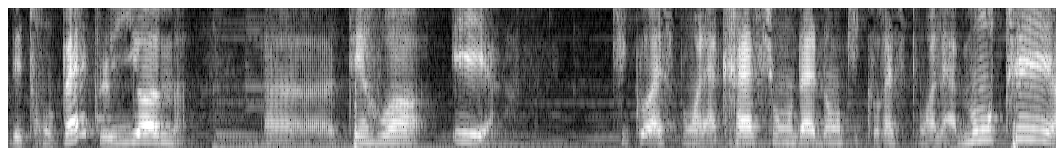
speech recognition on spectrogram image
des trompettes, le yom euh, et qui correspond à la création d'Adam, qui correspond à la montée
